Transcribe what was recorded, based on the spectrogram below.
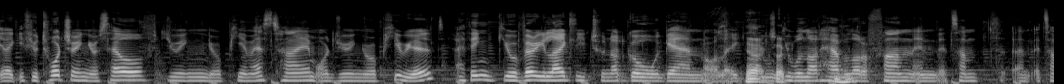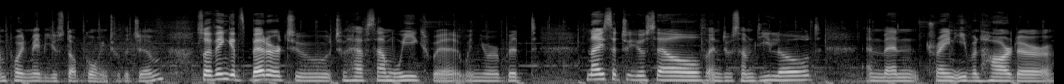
like if you're torturing yourself during your PMS time or during your period, I think you're very likely to not go again, or like Yeah, you, exactly. you will not have a lot of fun, and at some and at some point maybe you stop going to the gym. So I think it's better to to have some weeks where when you're a bit nicer to yourself and do some deload. And then train even harder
